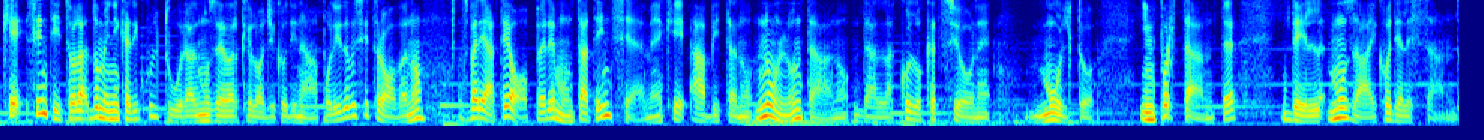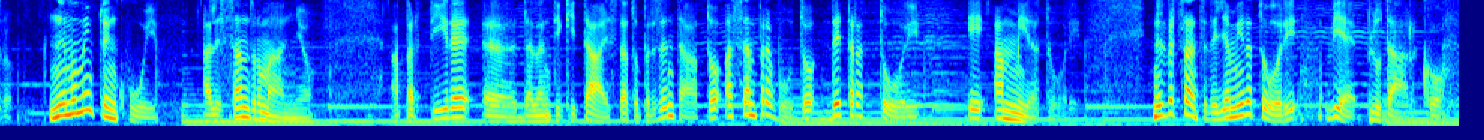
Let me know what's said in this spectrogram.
che si intitola Domenica di Cultura al Museo Archeologico di Napoli, dove si trovano svariate opere montate insieme che abitano non lontano dalla collocazione molto importante del mosaico di Alessandro. Nel momento in cui Alessandro Magno, a partire eh, dall'antichità, è stato presentato, ha sempre avuto detrattori e ammiratori. Nel versante degli ammiratori vi è Plutarco.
